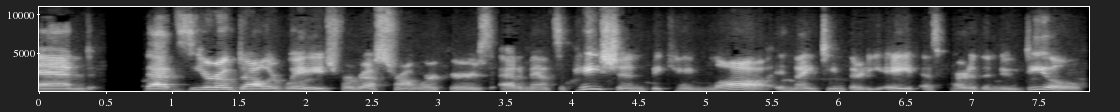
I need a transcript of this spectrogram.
And that zero dollar wage for restaurant workers at emancipation became law in 1938 as part of the New Deal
